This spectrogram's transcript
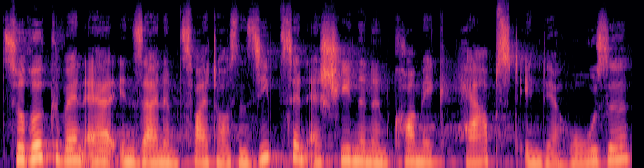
zurück, wenn er in seinem 2017 erschienenen Comic Herbst in der Hose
